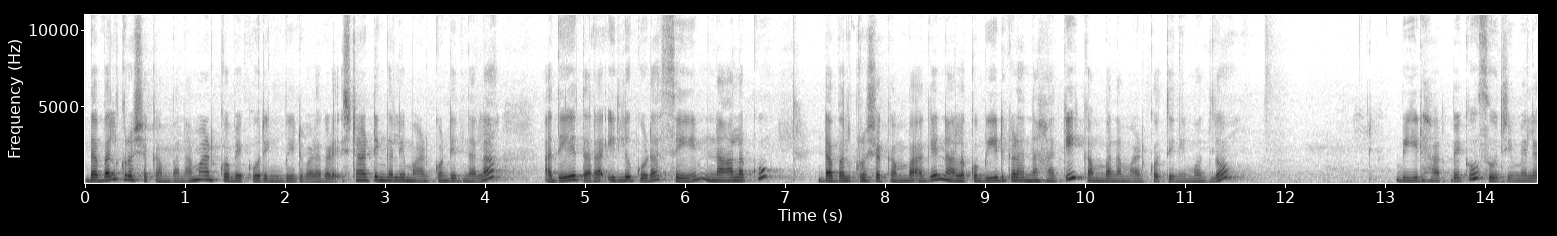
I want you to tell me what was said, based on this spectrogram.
ಡಬಲ್ ಕ್ರೋಶ ಕಂಬನ ಮಾಡ್ಕೋಬೇಕು ರಿಂಗ್ ಬೀಡ್ ಒಳಗಡೆ. ಸ್ಟಾರ್ಟಿಂಗಲ್ಲಿ ಮಾಡ್ಕೊಂಡಿದ್ನಲ್ಲ, ಅದೇ ಥರ ಇಲ್ಲೂ ಕೂಡ ಸೇಮ್ ನಾಲ್ಕು ಡಬಲ್ ಕ್ರೋಶ ಕಂಬ. ಹಾಗೆ ನಾಲ್ಕು ಬೀಡ್ಗಳನ್ನು ಹಾಕಿ ಕಂಬನ ಮಾಡ್ಕೋತೀನಿ ಮೊದಲು. ಬೀಡ್ ಹಾಕಬೇಕು. ಸೂಜಿ ಮೇಲೆ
